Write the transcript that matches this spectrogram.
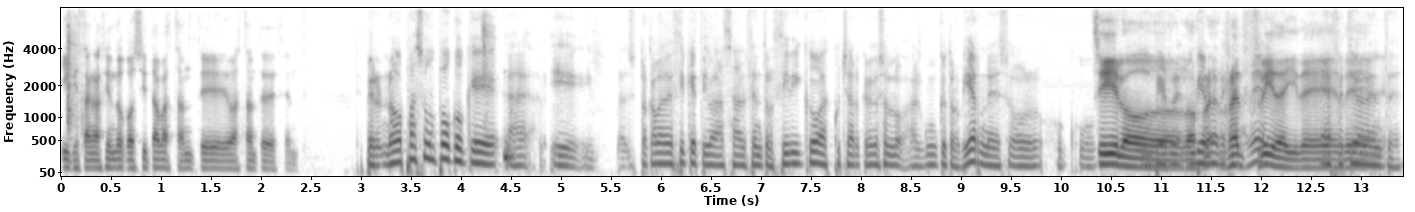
y que están haciendo cositas bastante, bastante decentes. Pero ¿no os pasa un poco que ah, y- y tocaba decir que te ibas al centro cívico a escuchar, creo que son lo- algún que otro viernes o, o- Sí, los, Red. Friday de, Efectivamente.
